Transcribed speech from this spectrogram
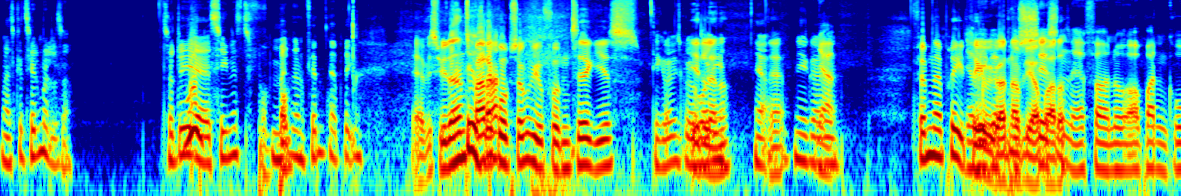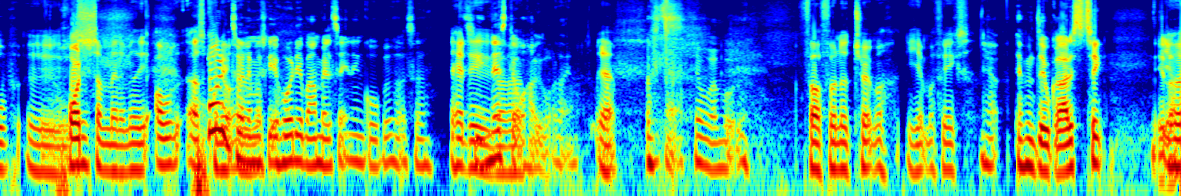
man skal tilmelde sig. Så det Uh. er senest Bum, bum. mandag den 15. april. ja, hvis vi lavede en Det er spejdergruppe, så kunne vi jo få dem til at give os Det kan være, vi skal et eller andet. Ja, Ja. lige gøre Ja. det. 15. april, Jeg det kan vi godt nok blive oprettet. processen er for at nå at oprette en gruppe, øh, Hurtigt. som man er med i. Og også Hurtigt, så er det måske hurtigt at bare melde sig ind i en gruppe, og så Ja, ja, det sige, næste år har vi vores egen. Ja. ja, det må være målet. For at få noget tømmer i hjem og fix. Eller, Jamen, det er jo gratis ting. Eller jo,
